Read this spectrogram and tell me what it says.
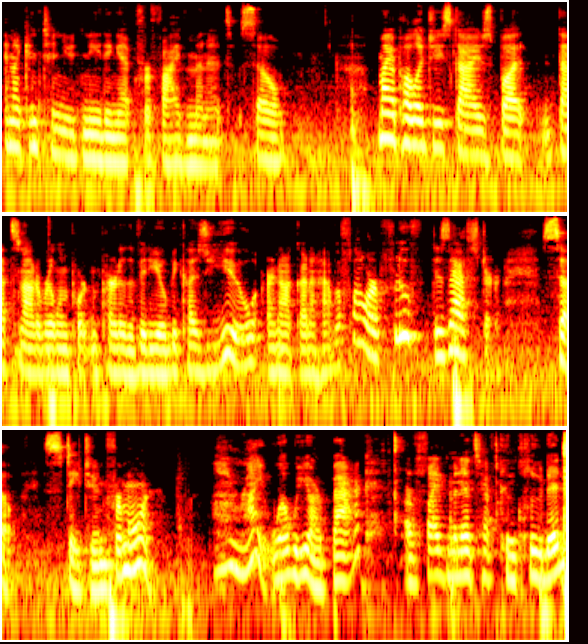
and I continued kneading it for five minutes. So my apologies guys, but that's not a real important part of the video because you are not gonna have a flour floof disaster. So stay tuned for more. All right, well, we are back. Our five minutes have concluded.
